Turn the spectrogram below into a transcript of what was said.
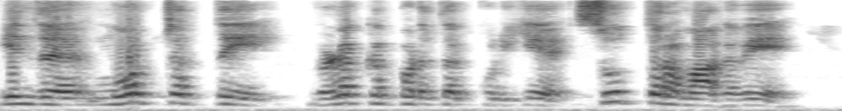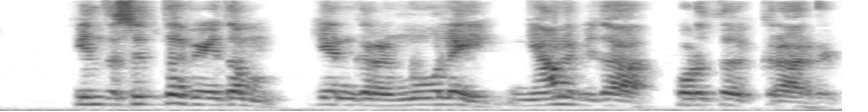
இந்த மோட்சத்தை விளக்கப்படுத்தக்கூடிய சூத்திரமாகவே இந்த சித்த வேதம் என்கிற நூலை ஞானவிதா கொடுத்திருக்கிறார்கள்.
